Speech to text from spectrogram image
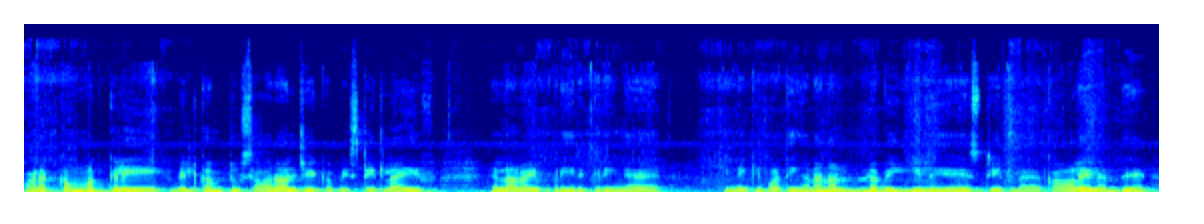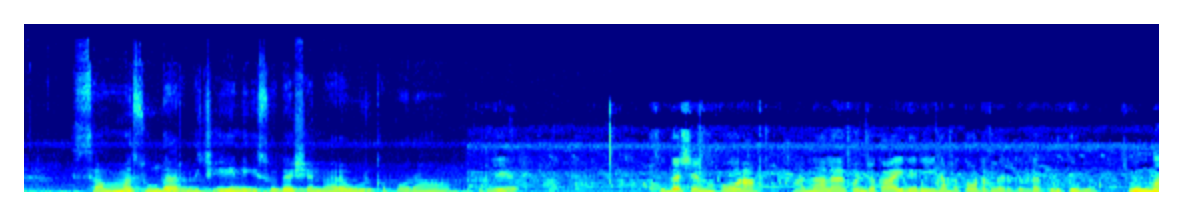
வணக்கம் மக்களே. வெல்கம் டு சாரால் ஜேக்கப் எஸ்டேட் லைஃப் எல்லாரும் எப்படி இருக்கிறீங்க? இன்றைக்கி பார்த்தீங்கன்னா நல்ல வெயில் எஸ்டேட்டில் காலையிலேருந்து செம்ம சூடாக இருந்துச்சு. இன்றைக்கி சுதர்ஷன் வேறு ஊருக்கு போகிறான் இப்படி சுதர்ஷன் போகிறான் அதனால் கொஞ்சம் காய்கறி நம்ம தோட்டத்தில் இருக்கிறத கொடுத்து விடுவோம். சும்மா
